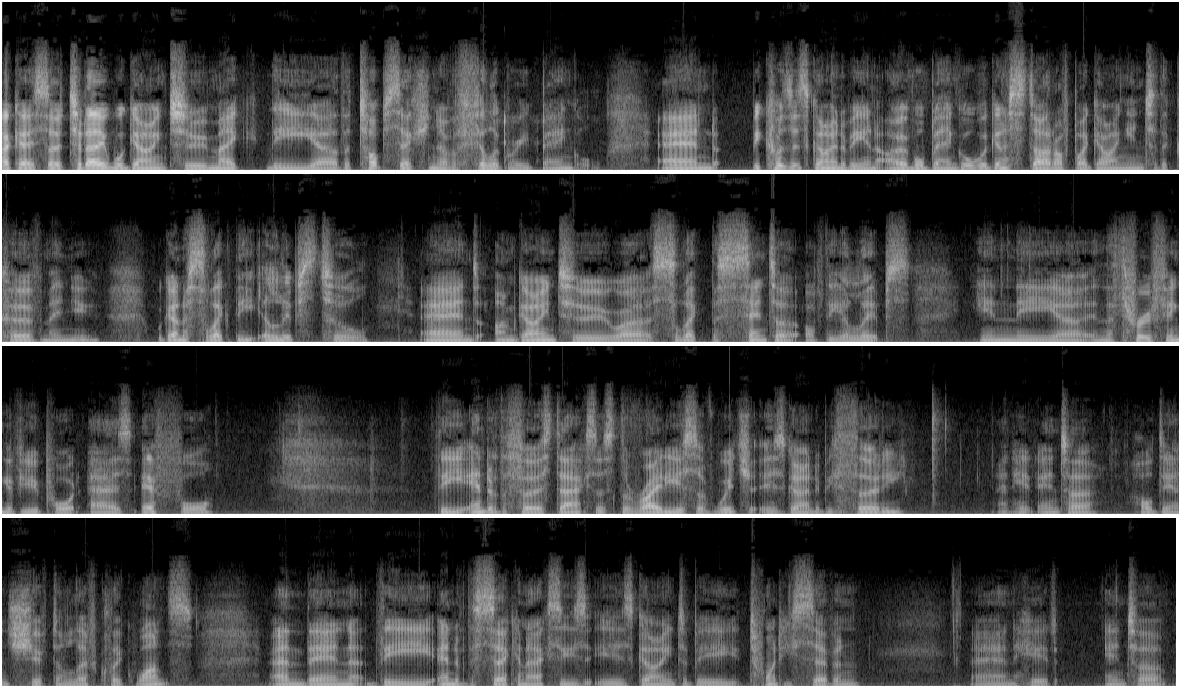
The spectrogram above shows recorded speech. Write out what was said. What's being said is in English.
Okay, so today we're going to make the uh, the top section of a filigree bangle. And because it's going to be an oval bangle we're going to start off by going into the curve menu. We're going to select the ellipse tool and I'm going to uh, select the center of the ellipse in the uh, in the through finger viewport as F4 the end of the first axis the radius of which is going to be 30 and hit enter. Hold down shift and left click once and then the end of the second axis is going to be 27 and hit enter.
